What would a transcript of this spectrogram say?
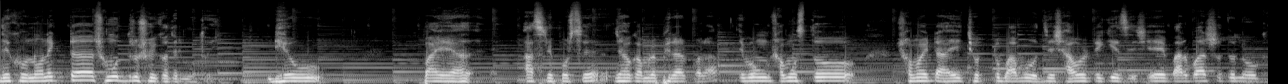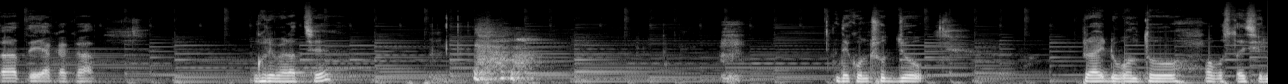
দেখুন, অনেকটা সমুদ্র সৈকতের মতোই। ঢেউ পায়ে আছড়ে পড়ছে। যাই হোক, আমরা ফেরার পালা এবং সমস্ত সময়টা এই ছোট্ট বাবু যে সাগর টেকিয়েছে সে বারবার শুধু নৌকাতে একা একা ঘুরে বেড়াচ্ছে। দেখুন, সূর্য প্রায় ডুবন্ত অবস্থায় ছিল।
